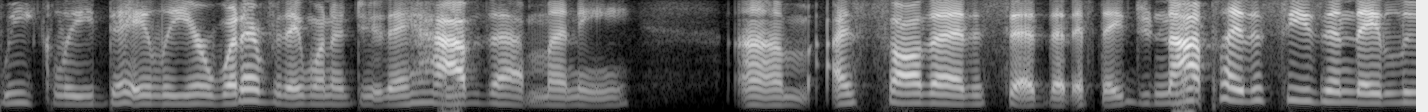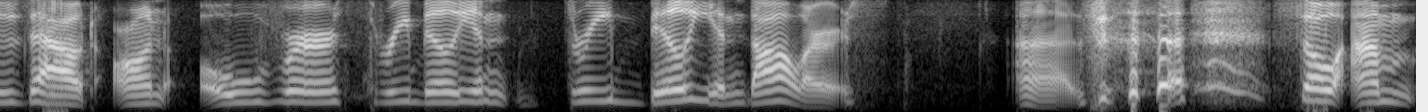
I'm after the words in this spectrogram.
weekly, daily, or whatever they want to do. They have that money. Um, I saw that it said that if they do not play the season, they lose out on over three billion three billion dollars. Uh, so I'm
